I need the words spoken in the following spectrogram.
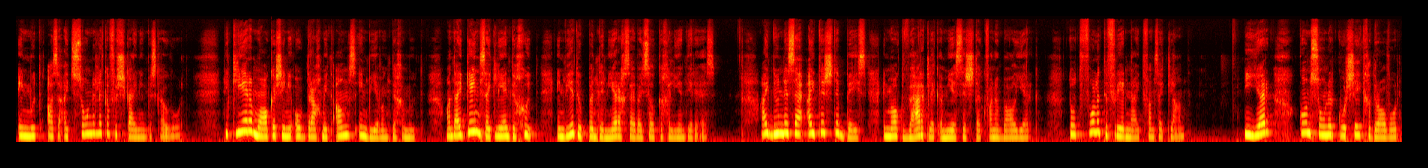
en moet as een uitsonderlijke verskyning beskou word. Die klerenmaker sien die opdrag met angst en bewing tegemoet, want hy ken sy kliënte goed en weet hoe pintenerig sy by sulke geleenthede is. Hy doen dus sy uiterste bes en maak werkelijk een meesterstuk van een baljurk, tot volle tevredenheid van sy klant. Die jurk kon sonder korset gedra word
